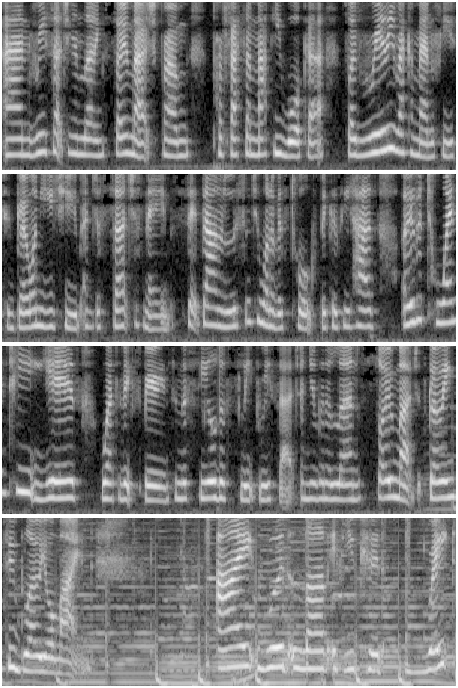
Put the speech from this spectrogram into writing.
and researching and learning so much from Professor Matthew Walker. So I'd really recommend for you to go on YouTube and just search his name, sit down and listen to one of his talks because he has over 20 years worth of experience in the field of sleep research and you're going to learn so much. It's going to blow your mind. I would love if you could rate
